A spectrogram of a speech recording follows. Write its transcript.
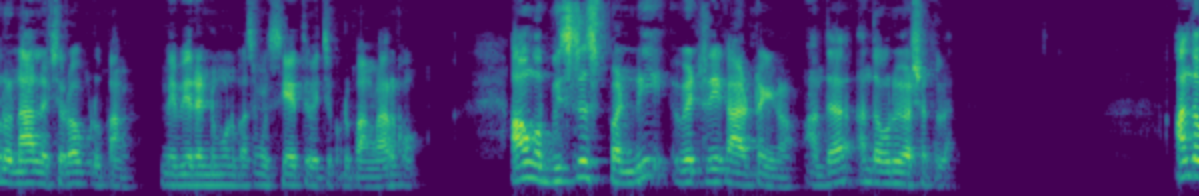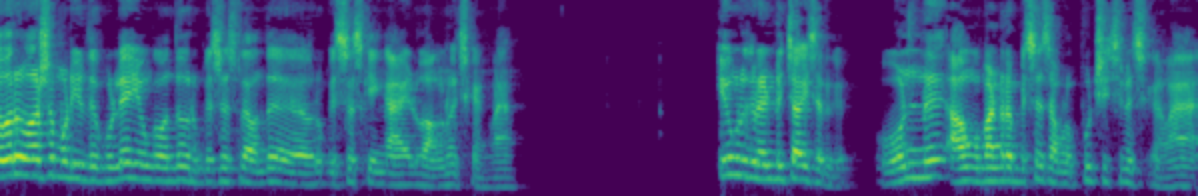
ஒரு நாலு லட்ச ரூபா கொடுப்பாங்க. மேபி ரெண்டு மூணு பசங்க சேர்த்து வச்சு கொடுப்பாங்களா இருக்கும். அவங்க பிஸ்னஸ் பண்ணி வெற்றியை காட்டிக்கணும் அந்த அந்த ஒரு வருஷத்தில். அந்த ஒரு வருஷம் முடியறதுக்குள்ளே இவங்க வந்து ஒரு பிஸ்னஸில் வந்து ஒரு பிஸ்னஸ் கிங் ஆகிடுவாங்கன்னு வச்சுக்கோங்களேன். இவங்களுக்கு ரெண்டு சாய்ஸ் இருக்குது ஒன்று அவங்க பண்ணுற பிஸ்னஸ் அவங்களுக்கு பிடிச்சிச்சின்னு வச்சுக்கோங்களேன்.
